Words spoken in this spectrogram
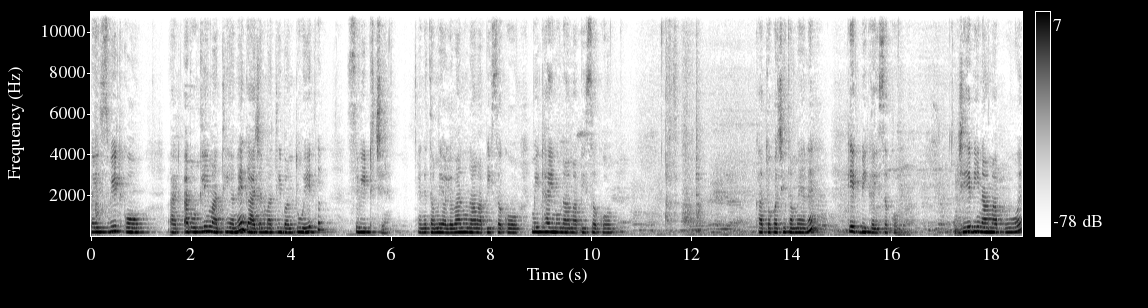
કંઈ સ્વીટ કહો આ રોટલીમાંથી અને ગાજરમાંથી બનતું એક સ્વીટ છે. એને તમે હલવાનું નામ આપી શકો, મીઠાઈનું નામ આપી શકો. કાં તો પછી તમે એને કેક બી કહી શકો. જે બી નામ આપવું હોય,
